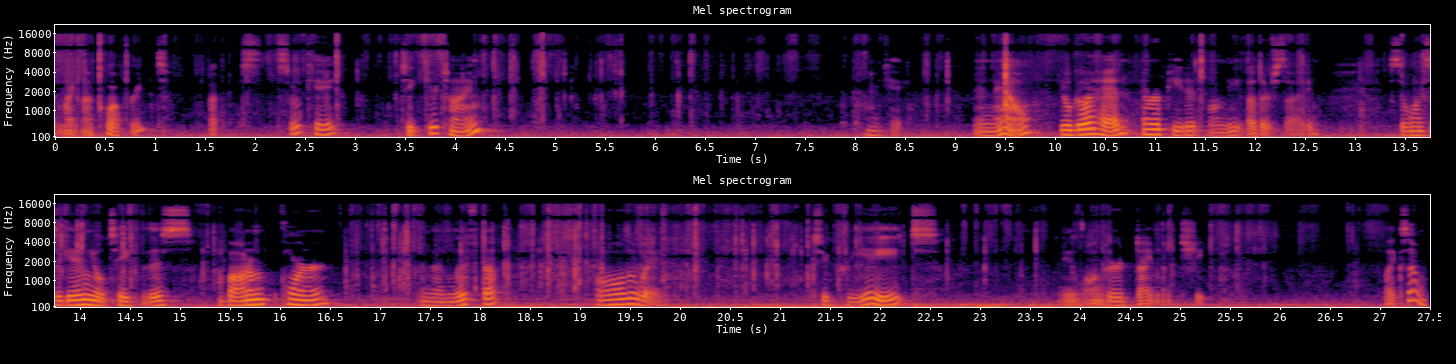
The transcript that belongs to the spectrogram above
It might not cooperate, but it's okay. Take your time. Okay, and now you'll go ahead and repeat it on the other side. So once again, you'll take this bottom corner and then lift up all the way to create a longer diamond shape, like so.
